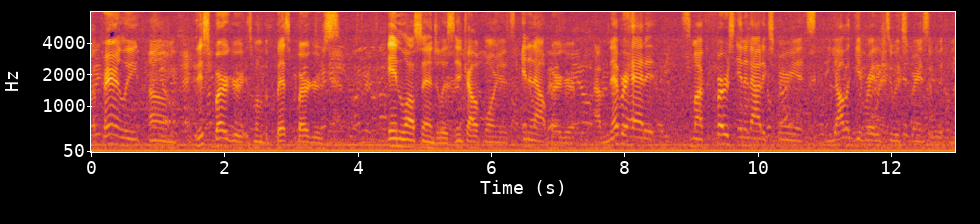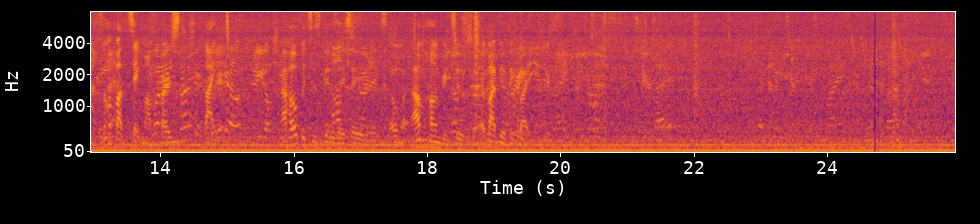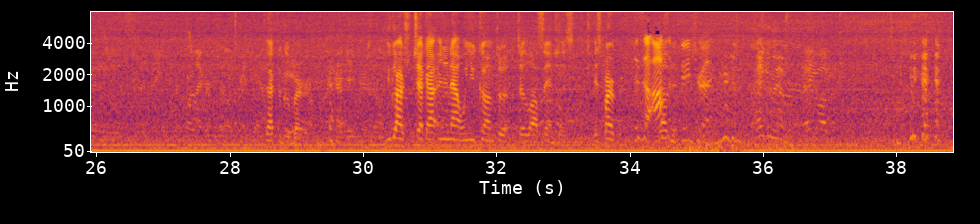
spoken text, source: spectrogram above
apparently, um, this burger is one of the best burgers in Los Angeles, in California. It's In-N-Out Burger. I've never had it. It's my first In-N-Out experience, and y'all are getting ready to experience it with me because I'm about to take my first bite. I hope it's as good as they say it is. Oh my, I'm hungry too, so it might be a big bite. That's a good burger. You guys should check out In-N-Out when you come to, to Los Angeles. It's perfect. This is an awesome food truck. Thank you, ma'am.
